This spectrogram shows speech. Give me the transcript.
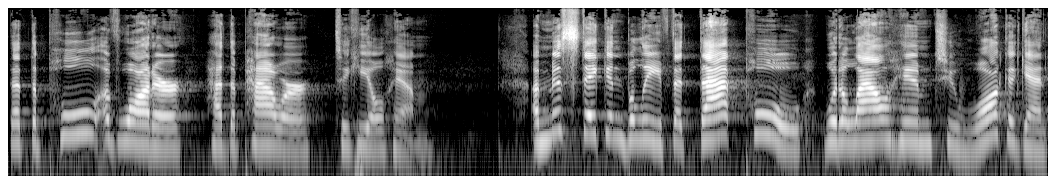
that the pool of water had the power to heal him. A mistaken belief that that pool would allow him to walk again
